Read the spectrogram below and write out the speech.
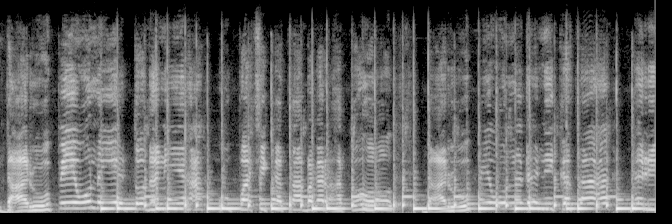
दारू पिऊन येतो धनी हा उपाशी कसा बघा राहतो. दारू पिऊन धनी कसा घरी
